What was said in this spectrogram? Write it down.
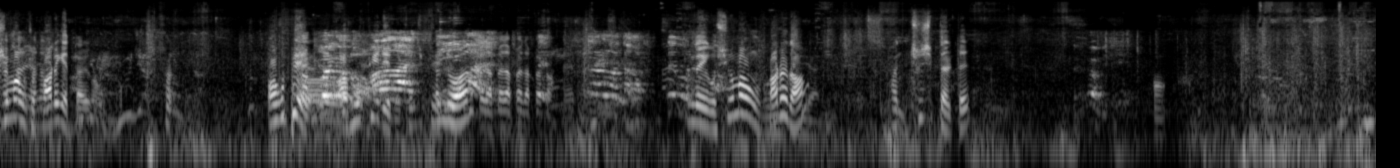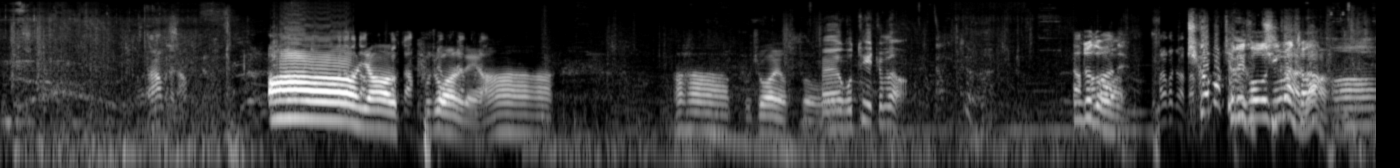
심하면 좀 빠르겠다 이거. 어 호필. 아 필. 한조원? 빼자 빼자 빼자 빼자 근데 이거 시그마공 빠르다? 한 70대 때? 하면 되나? 아, 야, 맞다. 부조하네. 맞다. 아, 아하, 부조하였어. 에 어떻게 좀 야, 혼자도 돼. 말고 좀 지가 박지 그래 거기 지가 죽으면 저. 어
